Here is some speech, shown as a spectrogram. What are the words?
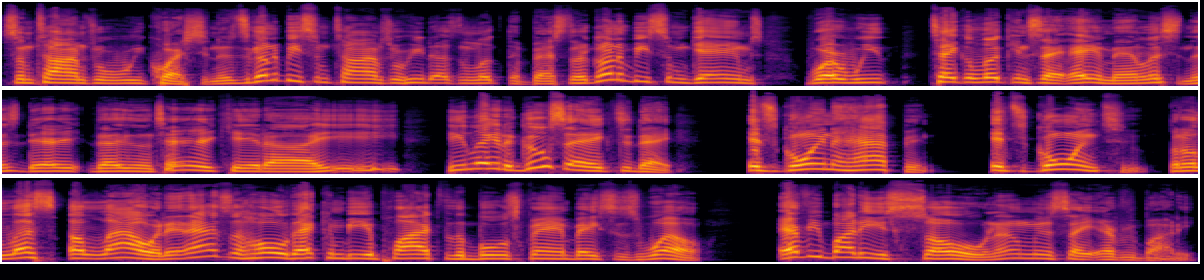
some times where we question. There's going to be some times where he doesn't look the best. There are going to be some games where we take a look and say, "Hey, man, listen, this Dalen Terry kid, uh, he, he he laid a goose egg today." It's going to happen. It's going to, but let's allow it. And as a whole, that can be applied to the Bulls fan base as well. Everybody is so, and I'm going to say everybody,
